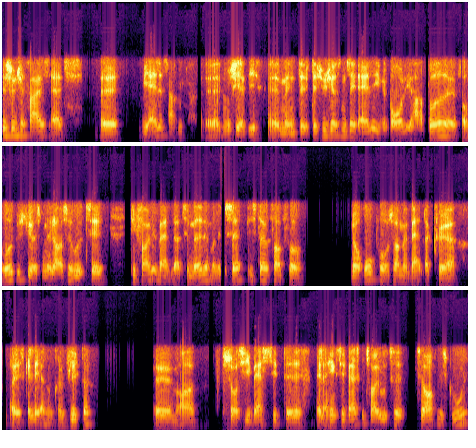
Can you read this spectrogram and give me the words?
Det synes jeg faktisk, at øh, vi alle sammen, øh, nu siger vi, øh, men det, det synes jeg sådan set alle i Nyborgerlige har, både øh, fra hovedbestyrelsen, men også ud til de folkevalgte og til medlemmerne selv. I stedet for at få noget ro på, så har man valgt at køre og eskalere nogle konflikter, øh, og så at sige vaske sit, øh, eller hænge sit vasketøj ud til, til offentlig skole.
